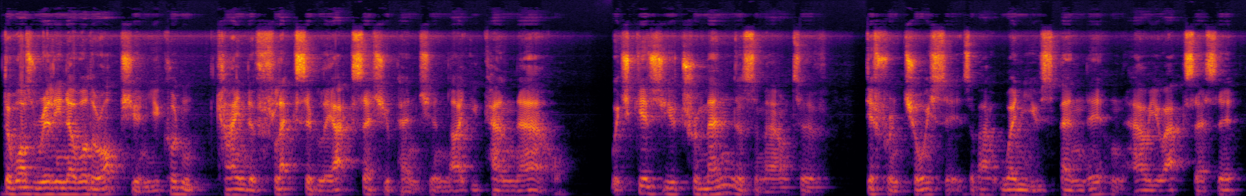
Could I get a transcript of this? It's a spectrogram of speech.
there was really no other option. You couldn't kind of flexibly access your pension like you can now, which gives you tremendous amount of different choices about when you spend it and how you access it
